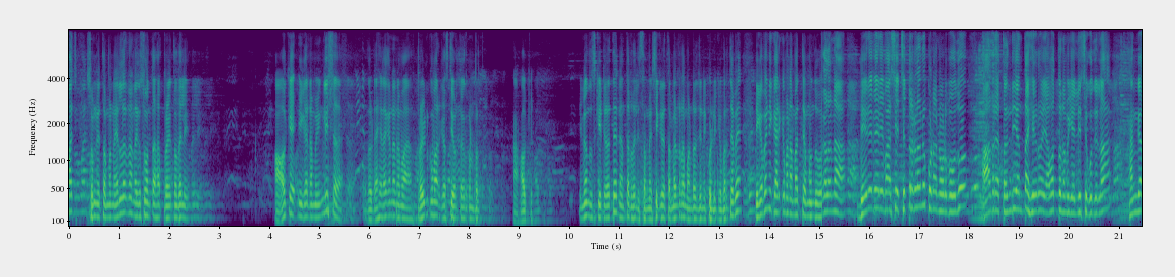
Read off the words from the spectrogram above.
much ಸುಮ್ಮನೆ ತಮ್ಮನ್ನ ಎಲ್ಲರನ್ನ ನಗಿಸುವಂತಹ ಪ್ರಯತ್ನದಲ್ಲಿ. ಹಾಂ ಓಕೆ ಈಗ ನಮ್ಮ ಇಂಗ್ಲೀಷ್ ಅದು ಡೈಲಾಗನ್ನು ನಮ್ಮ ಪ್ರವೀಣ್ ಕುಮಾರ್ ಗಸ್ತಿ ಅವರು ತೆಗೆದುಕೊಂಡು ಬರ್ತಾರೆ. ಹಾಂ ಓಕೆ ಇನ್ನೊಂದು ಸ್ಕೀಟ್ ಇರುತ್ತೆ, ನಂತರದಲ್ಲಿ ಸಮಯ ಸಿಕ್ಕರೆ ತಮ್ಮೆಲ್ಲರ ಮನೋರಂಜನೆ ಕೊಡ್ಲಿಕ್ಕೆ ಬರ್ತೇವೆ. ಈಗ ಬನ್ನಿ ಕಾರ್ಯಕ್ರಮ ಮತ್ತೆ ಮುಂದುವರೆಗಳನ್ನ ಬೇರೆ ಬೇರೆ ಭಾಷೆಯ ಚಿತ್ರಗಳನ್ನು ಕೂಡ ನೋಡಬಹುದು ಆದರೆ ತಂದಿ ಅಂತ ಹೀರೋ ಯಾವತ್ತೂ ನಮಗೆ ಎಲ್ಲಿ ಸಿಗುವುದಿಲ್ಲ ಹಂಗ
